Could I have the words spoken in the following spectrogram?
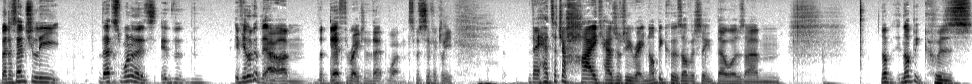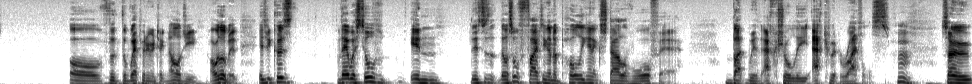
but essentially, that's one of those. The, if you look at the um the death rate in that one specifically, they had such a high casualty rate. Not because obviously there was um. Not not because of the the weaponry and technology, or a little bit. It's because they were still in this is they were still fighting a Napoleonic style of warfare, but with actually accurate rifles. Hmm. So,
